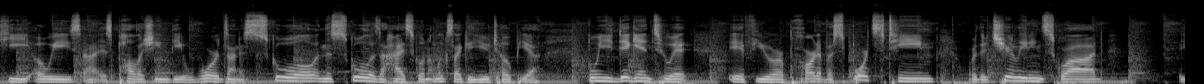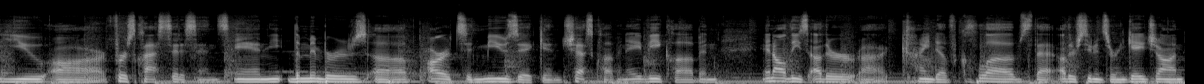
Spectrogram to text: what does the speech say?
He always uh, is polishing the awards on his school, and the school is a high school, and it looks like a utopia. But when you dig into it, if you are part of a sports team or the cheerleading squad, you are first class citizens and the members of arts and music and chess club and AV club and and all these other uh, kind of clubs that other students are engaged on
